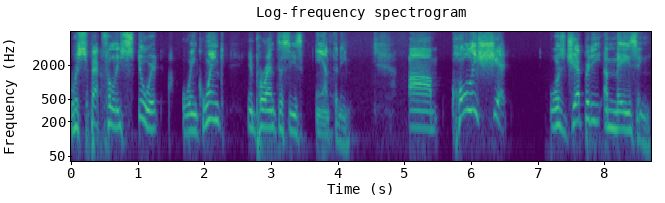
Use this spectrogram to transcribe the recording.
respectfully Stewart, wink, wink, in parentheses, Anthony. Um, holy shit, was Jeopardy amazing?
